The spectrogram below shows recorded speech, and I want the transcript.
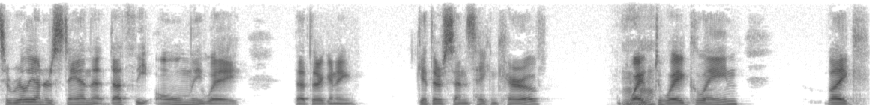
to really understand that that's the only way that they're going to get their sins taken care of, mm-hmm. wiped away clean, like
